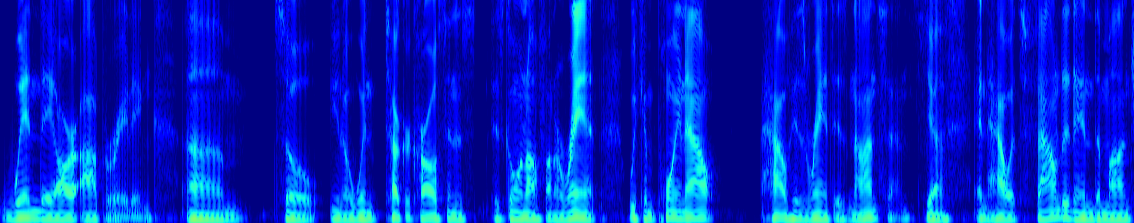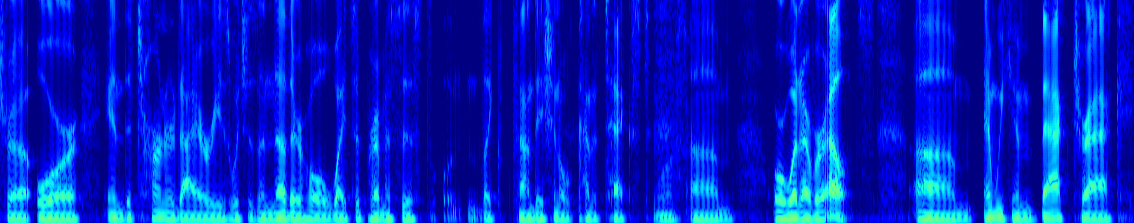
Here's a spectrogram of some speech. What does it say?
when they are operating. Um, so you know when Tucker Carlson is is going off on a rant, we can point out how his rant is nonsense. Yes. And how it's founded in the mantra or in the Turner Diaries, which is another whole white supremacist, like foundational kind of text, um, or whatever else. Um, and we can backtrack,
